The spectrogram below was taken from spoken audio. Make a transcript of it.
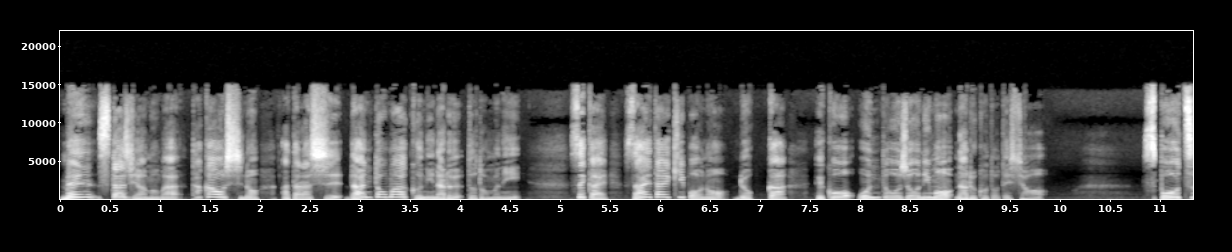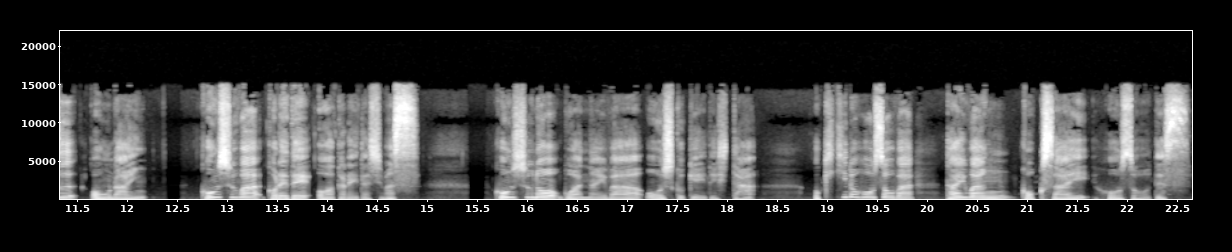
メンスタジアムは高尾市の新しいランドマークになるとともに世界最大規模の緑化エコ運動場にもなることでしょう。スポーツオンライン今週はこれでお別れいたします。今週のご案内は大宿慶でした。お聞きの放送は台湾国際放送です。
